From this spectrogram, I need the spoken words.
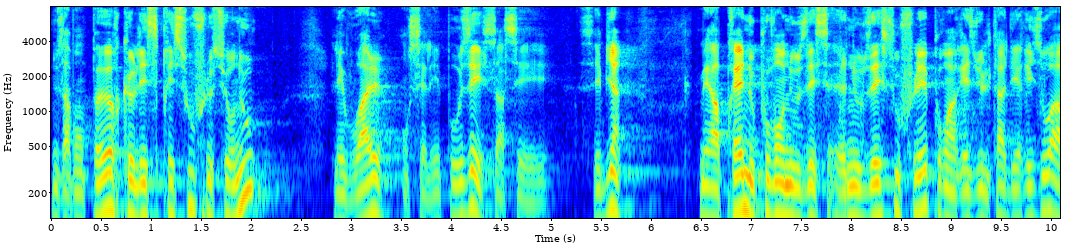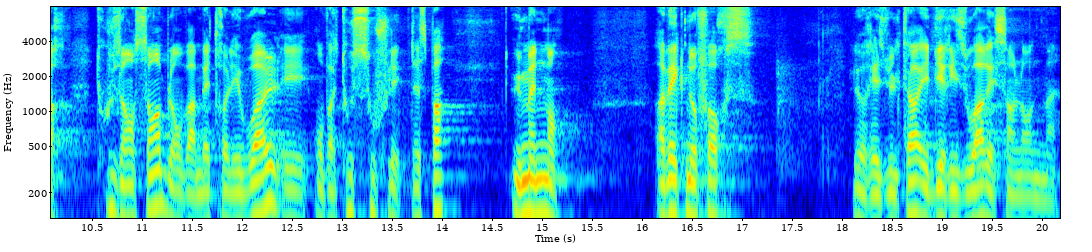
nous avons peur que l'Esprit souffle sur nous, les voiles, on sait les poser, ça c'est bien. Mais après, nous pouvons nous, nous essouffler pour un résultat dérisoire. Tous ensemble, on va mettre les voiles et on va tous souffler, n'est-ce pas? Humainement, avec nos forces. Le résultat est dérisoire et sans lendemain.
